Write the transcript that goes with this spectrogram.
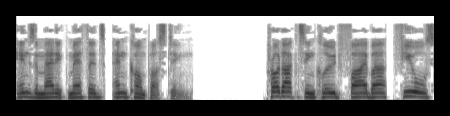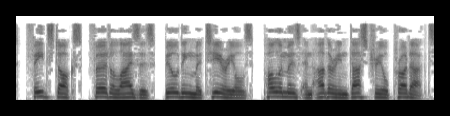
enzymatic methods, and composting. Products include fiber, fuels, feedstocks, fertilizers, building materials, polymers and other industrial products,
